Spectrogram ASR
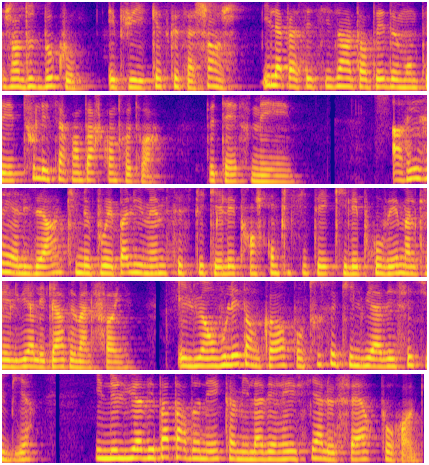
J'en doute beaucoup. Et puis, qu'est-ce que ça change? Il a passé six ans à tenter de monter tous les serpentards contre toi. Peut-être, mais. Harry réalisa qu'il ne pouvait pas lui-même s'expliquer l'étrange complicité qu'il éprouvait malgré lui à l'égard de Malfoy. Il lui en voulait encore pour tout ce qu'il lui avait fait subir. Il ne lui avait pas pardonné comme il avait réussi à le faire pour Rogue.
